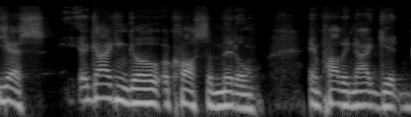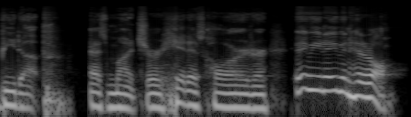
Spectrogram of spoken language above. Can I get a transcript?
yes, a guy can go across the middle and probably not get beat up as much or hit as hard or maybe not even hit at all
